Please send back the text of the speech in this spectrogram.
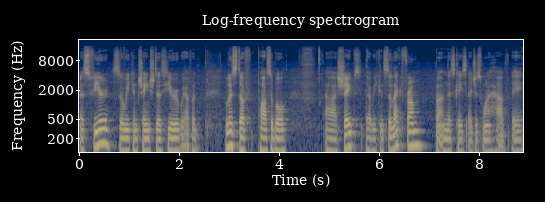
a sphere. So we can change this here. We have a list of possible uh, shapes that we can select from. But in this case, I just want to have a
